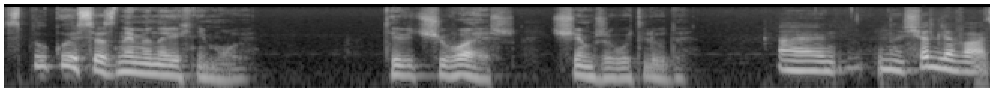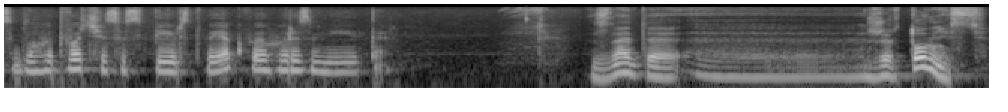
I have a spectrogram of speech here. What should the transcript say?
Спілкуєшся з ними на їхній мові. Ти відчуваєш, чим живуть люди. А, ну, що для вас благотворче суспільство? Як ви його розумієте? Знаєте, е, жертовність,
